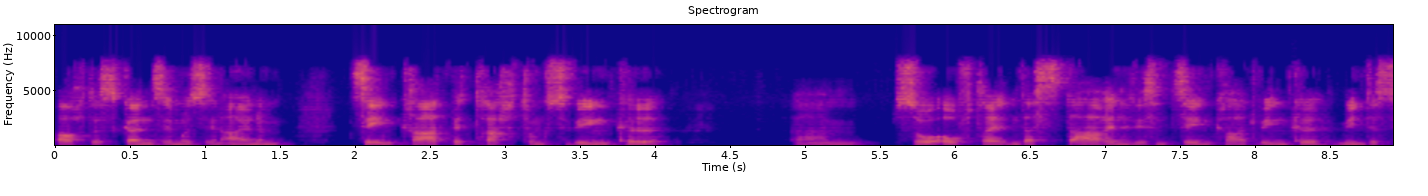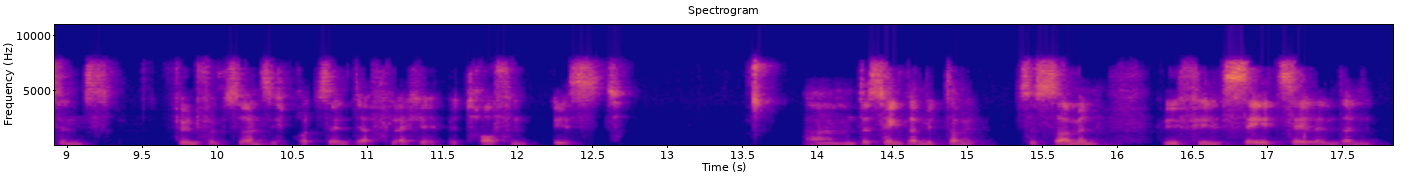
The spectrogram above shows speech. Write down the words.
auch das Ganze muss in einem 10 Grad Betrachtungswinkel ähm, so auftreten, dass darin in diesem 10 Grad Winkel mindestens 25 Prozent der Fläche betroffen ist. Ähm, das hängt damit, damit zusammen, wie viel Sehzellen dann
